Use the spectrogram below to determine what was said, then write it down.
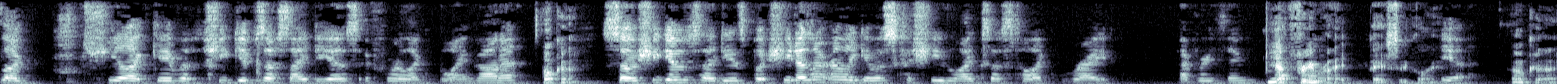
like she like gave us she gives us ideas if we're like blank on it. okay. So she gives us ideas, but she doesn't really give us because she likes us to like write everything. Yeah, free write, basically. Yeah. Okay.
